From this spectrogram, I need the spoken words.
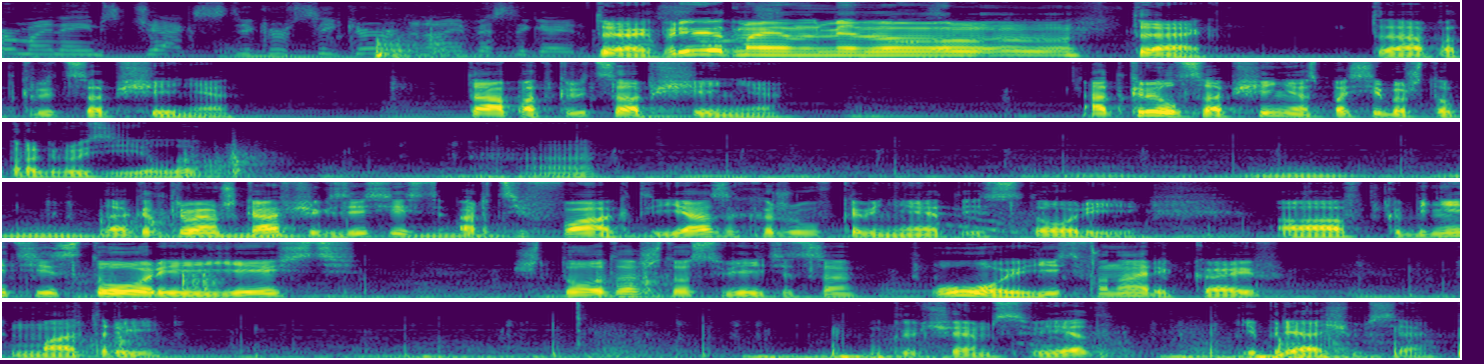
Так, привет, моя... Так. Тап, открыть сообщение. Тап, открыть сообщение. Открыл сообщение, спасибо, что прогрузил. Ага. Так, открываем шкафчик. Здесь есть артефакт. Я захожу в кабинет истории. А, в кабинете истории есть что-то, что светится. О, есть фонарик, кайф. Матри. Выключаем свет и прячемся.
